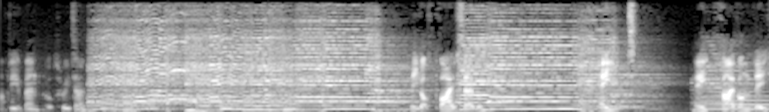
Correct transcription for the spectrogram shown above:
after you've bent up three times. Then you got five seven, eight, eight five on D.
